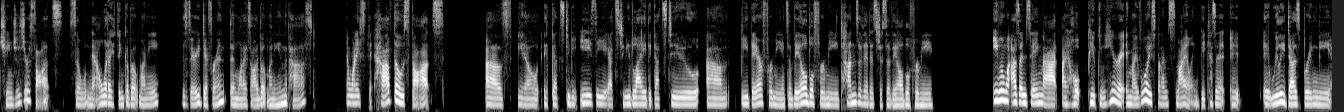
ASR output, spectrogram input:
changes your thoughts. So now what I think about money is very different than what I thought about money in the past. And when I have those thoughts of, you know, it gets to be easy, it gets to be light, it gets to um, be there for me, it's available for me, tons of it is just available for me even as I'm saying that, I hope you can hear it in my voice, but I'm smiling because it, it, it really does bring me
